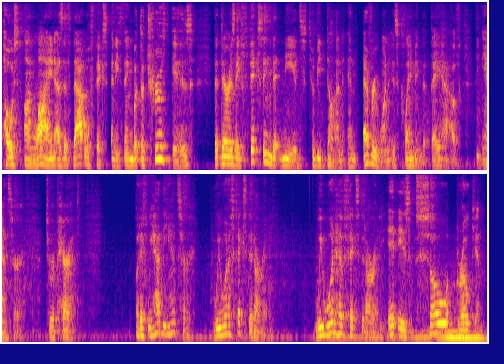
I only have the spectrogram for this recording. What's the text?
post online as if that will fix anything. But the truth is, that there is a fixing that needs to be done, and everyone is claiming that they have the answer to repair it. But if we had the answer, we would have fixed it already. We would have fixed it already. It is so broken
